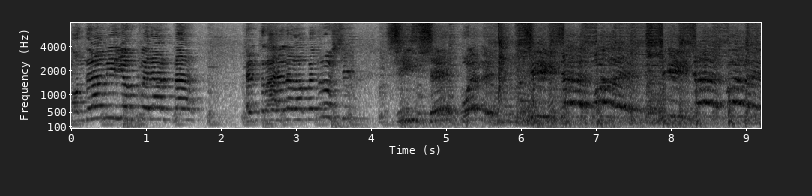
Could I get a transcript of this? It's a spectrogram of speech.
Pondrá Miriam Peralta el traje de la Pedroche? Sí se puede, sí se puede, sí se puede.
